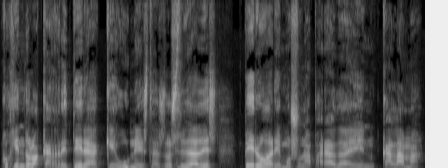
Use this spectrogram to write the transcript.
cogiendo la carretera que une estas dos ciudades, pero haremos una parada en Calama,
